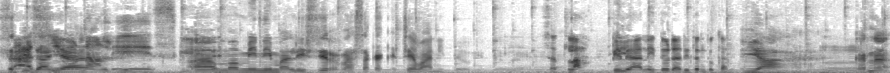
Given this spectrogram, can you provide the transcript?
setidaknya Rasionalis. gitu. uh, meminimalisir rasa kekecewaan itu. Gitu. Setelah pilihan itu udah ditentukan. Iya. Hmm. karena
